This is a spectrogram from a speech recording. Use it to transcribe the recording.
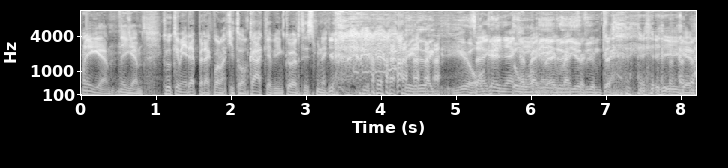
Igen, igen. Kőkemény reperek van akitől. K. Kevin, Curtis, mindenki. Tényleg, jó, Szegények, gettó, meg, meg, meg. Igen.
